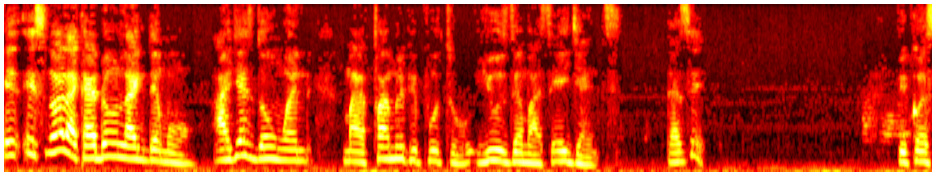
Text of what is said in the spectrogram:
it, it's not like I don't like them all. I just don't want my family people to use them as agents. That's it. Because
